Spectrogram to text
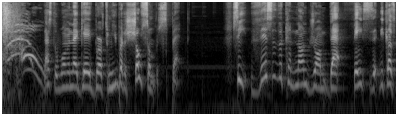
Oh. That's the woman that gave birth to him. You better show some respect. See, this is the conundrum that faces it because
